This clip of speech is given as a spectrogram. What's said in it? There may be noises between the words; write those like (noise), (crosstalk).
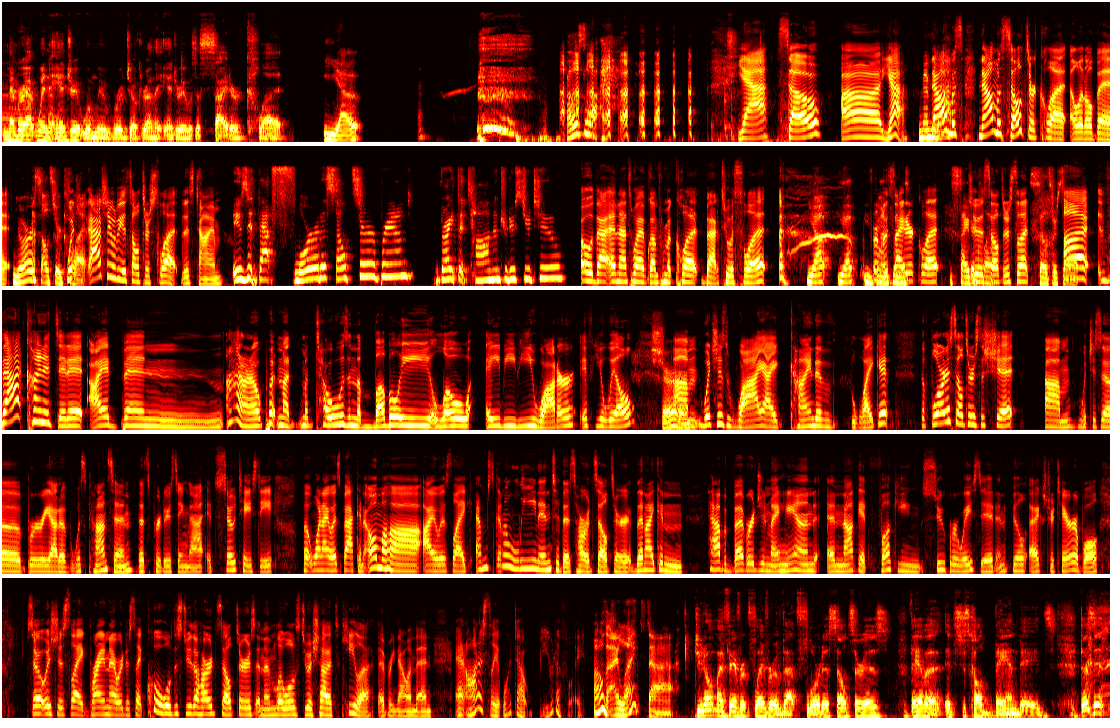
Remember at when Andrea when we were joking around that Andrea was a cider clut? Yep. (laughs) I was like, (laughs) Yeah. So, uh, yeah. Remember now that? I'm a now I'm a seltzer clut a little bit, you're a seltzer which clut. actually would be a seltzer slut this time. Is it that Florida seltzer brand, right? That Tom introduced you to? Oh, that and that's why I've gone from a clut back to a slut, Yep, yep. (laughs) You've from a cider clut cider to a seltzer slut. seltzer slut. Uh, that kind of did it. I had been, I don't know, putting my, my toes in the bubbly, low ABV water, if you will. sure. um, which is why I kind of like it. The Florida Seltzer is the shit, um, which is a brewery out of Wisconsin that's producing that. It's so tasty. But when I was back in Omaha, I was like, I'm just going to lean into this hard seltzer. Then I can have a beverage in my hand and not get fucking super wasted and feel extra terrible. So it was just like Brian and I were just like, cool, we'll just do the hard seltzers and then we'll just do a shot of tequila every now and then. And honestly, it worked out beautifully. oh, I like that. Do you know what my favorite flavor of that Florida seltzer is? They have a it's just called Band-Aids. Doesn't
